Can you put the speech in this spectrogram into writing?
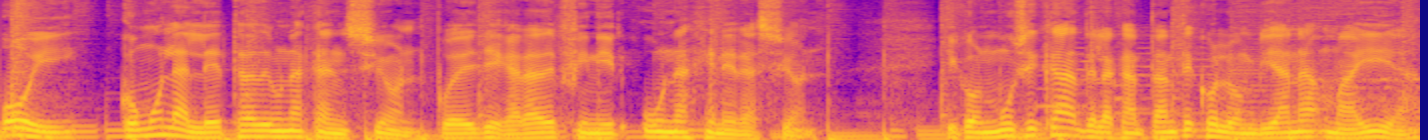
Hoy, cómo la letra de una canción puede llegar a definir una generación. Y con música de la cantante colombiana Maía,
